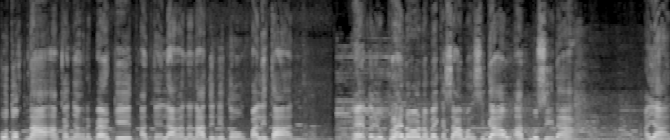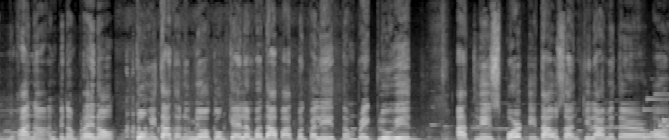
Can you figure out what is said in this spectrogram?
Putok na ang kanyang repair kit at kailangan na natin itong palitan. Ito yung preno na may kasamang sigaw at busina. Ayan, mukha na ang pinampreno. Kung itatanong nyo kung kailan ba dapat magpalit ng brake fluid, at least 40,000 kilometer or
